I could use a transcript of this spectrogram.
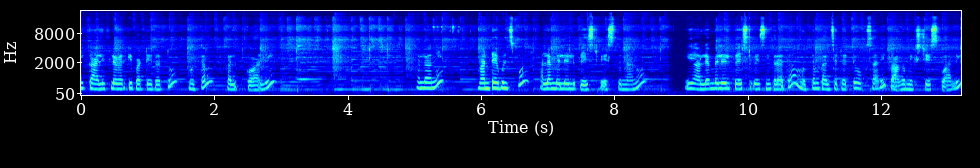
ఈ కాలీఫ్లవర్కి పట్టేటట్టు మొత్తం కలుపుకోవాలి. అలానే వన్ టేబుల్ స్పూన్ అల్లం వెల్లుల్లి పేస్ట్ వేస్తున్నాను. ఈ అల్లం వెల్లుల్లి పేస్ట్ వేసిన తర్వాత మొత్తం కలిసేటట్టు ఒకసారి బాగా మిక్స్ చేసుకోవాలి.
